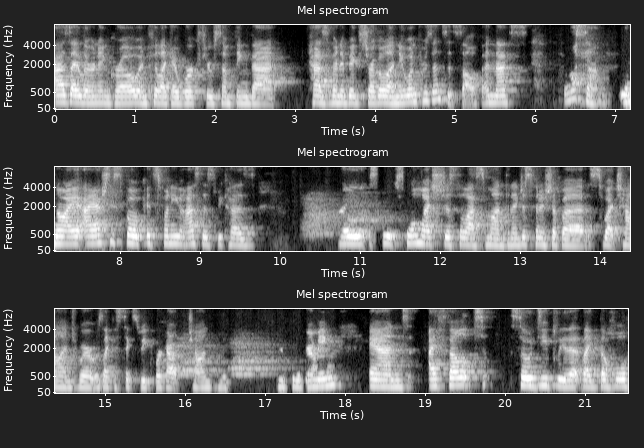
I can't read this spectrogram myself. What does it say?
as I learn and grow and feel like I work through something that has been a big struggle, a new one presents itself. And that's awesome. You know, I, I actually spoke, it's funny you asked this because I spoke so much just the last month and I just finished up a sweat challenge where it was like a six week workout challenge with programming and I felt so deeply that like the whole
